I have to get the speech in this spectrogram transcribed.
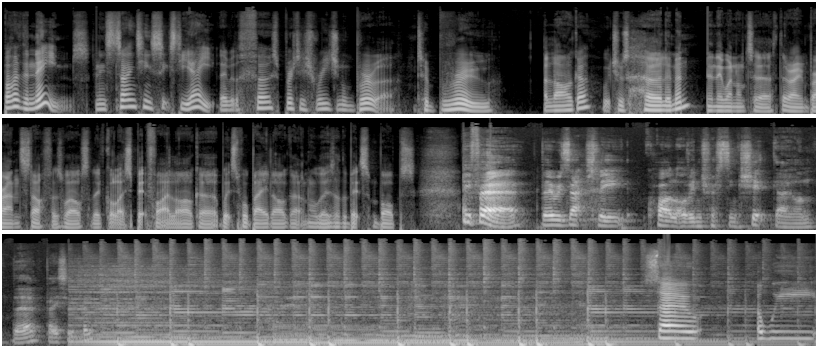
by the Neames. And in 1968, they were the first British regional brewer to brew a lager, which was Hurlimann. And they went on to their own brand stuff as well. So they've got like Spitfire Lager, Whitstable Bay Lager, and all those other bits and bobs. To be fair, there is actually quite a lot of interesting shit going on there, basically. So, are we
